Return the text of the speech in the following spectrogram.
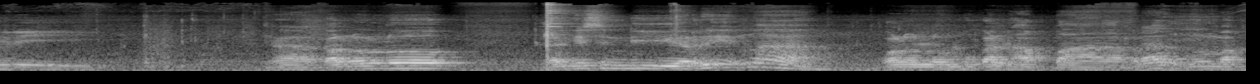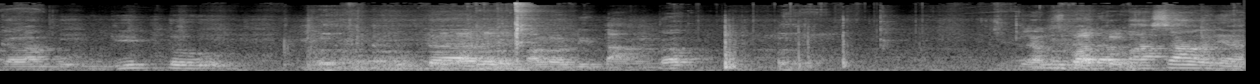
Sendiri. Nah kalau lu lagi sendiri mah, kalau lu bukan aparat, lu pakai lampu begitu, ya udah kalau ditangkap Ya, kan udah ada pasalnya.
